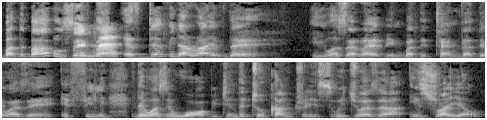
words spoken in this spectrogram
But the Bible says that as David arrived there, he was arriving by the time that there was a, a there was a war between the two countries, which was uh, Israel,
